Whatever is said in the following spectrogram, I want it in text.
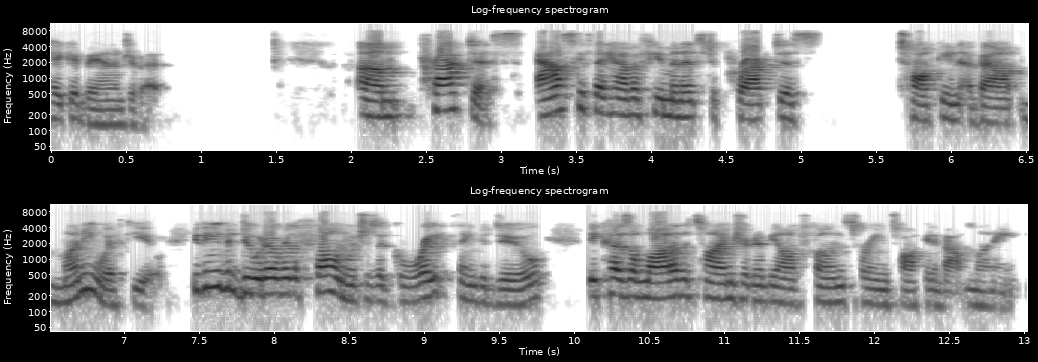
Take advantage of it. Um, practice. Ask if they have a few minutes to practice talking about money with you. You can even do it over the phone, which is a great thing to do because a lot of the times you're going to be on a phone screen talking about money.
